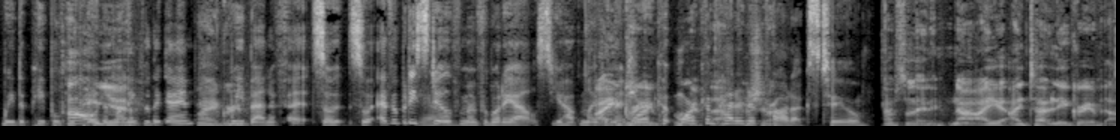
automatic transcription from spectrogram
we the people who Oh, pay the yeah. money for the game, we benefit. So so everybody steal from everybody else. You have my I permission. agree. more co- more with that, competitive sure. products too. Absolutely. No, I, I totally agree with that.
